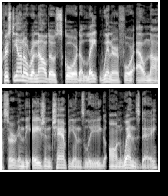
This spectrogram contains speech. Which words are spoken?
Cristiano Ronaldo scored a late winner for Al Nassr in the Asian Champions League on Wednesday,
